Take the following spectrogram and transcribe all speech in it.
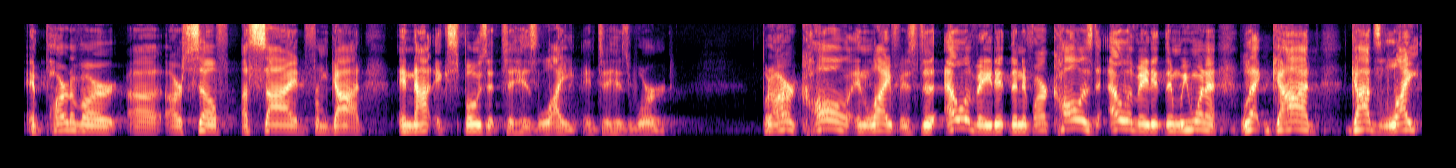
and part of our uh, ourself aside from God and not expose it to His light and to His word? But our call in life is to elevate it. Then, if our call is to elevate it, then we want to let God, God's light,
